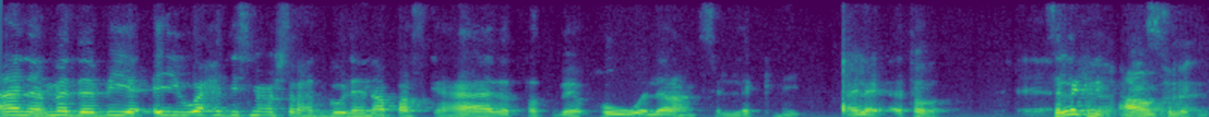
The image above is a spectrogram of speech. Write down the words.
أنا ماذا بيا أي واحد يسمع واش راح تقول هنا؟ باسكو هذا التطبيق هو اللي راه مسلكني لا تفضل. سلكني. آه مسلكني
